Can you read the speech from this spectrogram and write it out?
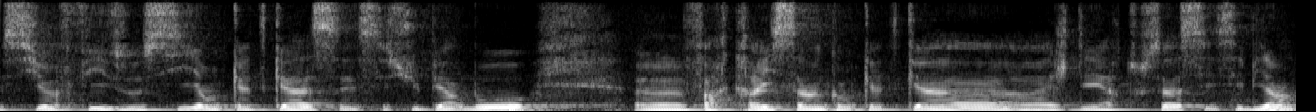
Sea of Thieves aussi en 4K, c'est super beau. Euh, Far Cry 5 en 4K, HDR, euh, tout ça, c'est bien.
